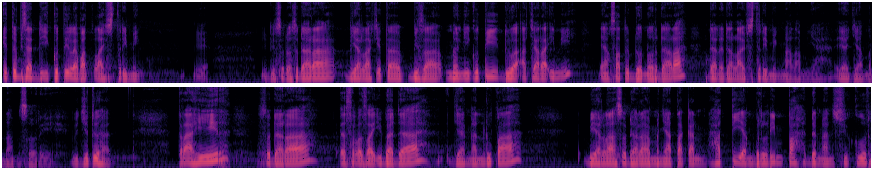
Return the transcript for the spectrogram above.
itu bisa diikuti lewat live streaming. Ya. Jadi saudara-saudara, biarlah kita bisa mengikuti dua acara ini, yang satu donor darah dan ada live streaming malamnya, ya jam 6 sore. Puji Tuhan. Terakhir, saudara, eh, selesai ibadah, jangan lupa biarlah saudara menyatakan hati yang berlimpah dengan syukur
